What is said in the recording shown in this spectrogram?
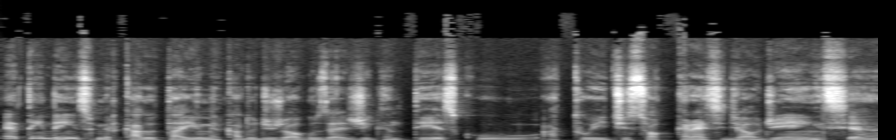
é tendência. O mercado tá aí, o mercado de jogos é gigantesco, a Twitch só cresce de audiência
